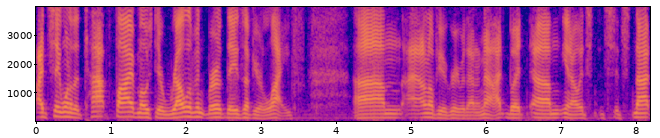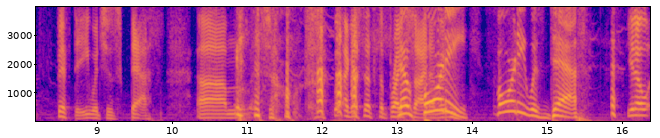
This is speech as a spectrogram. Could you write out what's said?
I'd say, one of the top five most irrelevant birthdays of your life. Um, I don't know if you agree with that or not, but um, you know, it's it's it's not 50, which is death. Um, so I guess that's the bright no, side. of it. 40. 40 was death. You know,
